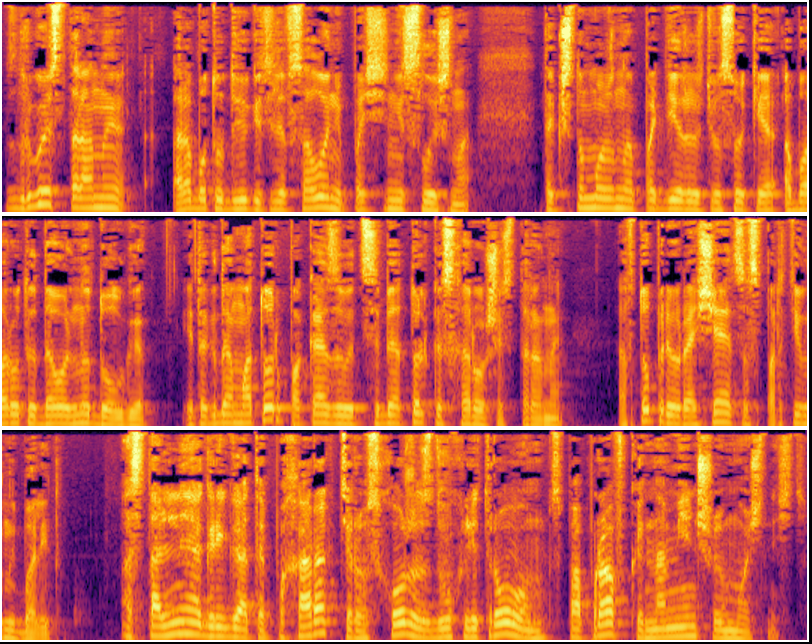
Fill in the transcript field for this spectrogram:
С другой стороны, работу двигателя в салоне почти не слышно – так что можно поддерживать высокие обороты довольно долго, и тогда мотор показывает себя только с хорошей стороны. Авто превращается в спортивный болид. Остальные агрегаты по характеру схожи с двухлитровым с поправкой на меньшую мощность.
